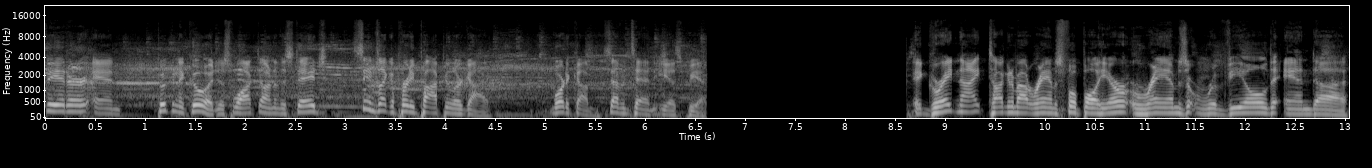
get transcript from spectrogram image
Theater, and Puka Nacua just walked onto the stage. Seems like a pretty popular guy. More to come. E 710 ESPN. A great night talking about Rams football here. Rams revealed, and uh,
